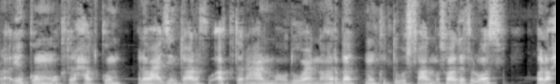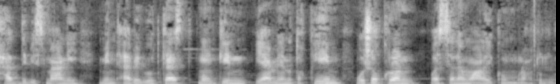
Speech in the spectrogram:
رأيكم واقتراحاتكم. ولو عايزين تعرفوا أكتر عن موضوع النهاردة ممكن تبصوا على المصادر في الوصف. ولو حد بيسمعني من ابل بودكاست ممكن يعمل لنا تقييم. وشكرا والسلام عليكم ورحمة الله.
